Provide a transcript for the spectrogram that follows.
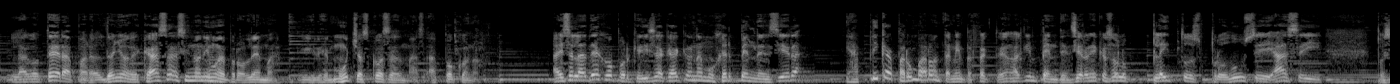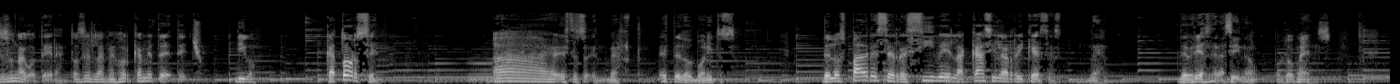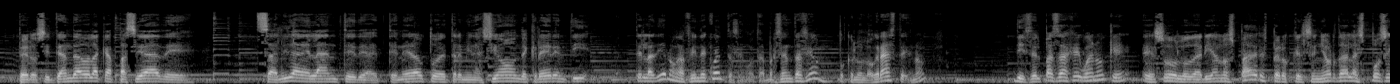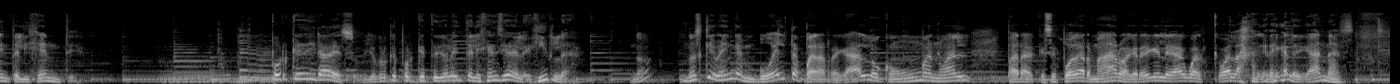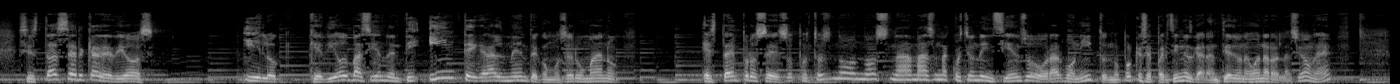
La gotera para el dueño de casa es sinónimo de problema y de muchas cosas más, ¿a poco no? Ahí se las dejo porque dice acá que una mujer pendenciera y aplica para un varón también perfecto. ¿eh? Alguien pendenciero, alguien que solo pleitos produce hace y pues es una gotera. Entonces la mejor cámbiate de techo. Digo, 14. Ah, este es, este de los bonitos. De los padres se recibe la casa y las riquezas. Debería ser así, ¿no? Por lo menos. Pero si te han dado la capacidad de salir adelante, de tener autodeterminación, de creer en ti, te la dieron a fin de cuentas en otra presentación, porque lo lograste, ¿no? Dice el pasaje, bueno, que eso lo darían los padres, pero que el Señor da a la esposa inteligente. ¿Por qué dirá eso? Yo creo que porque te dio la inteligencia de elegirla, ¿no? No es que venga envuelta para regalo con un manual para que se pueda armar o agréguele agua, cual agrégale ganas. Si estás cerca de Dios y lo que Dios va haciendo en ti integralmente como ser humano está en proceso, pues entonces no, no es nada más una cuestión de incienso o orar bonito, no porque se persigne es garantía de una buena relación, ¿eh?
